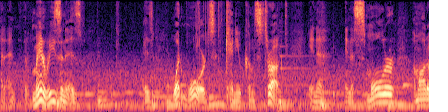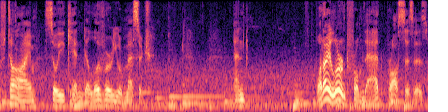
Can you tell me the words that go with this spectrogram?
And, and the main reason is is what words can you construct in a in a smaller amount of time so you can deliver your message. And what I learned from that process is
